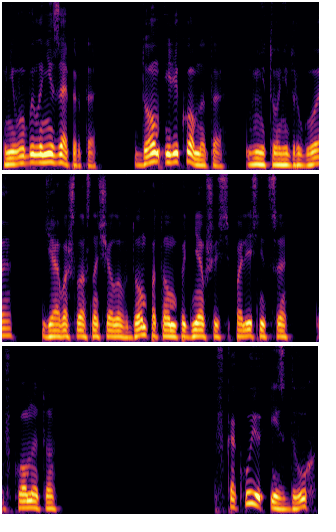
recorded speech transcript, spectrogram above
У него было не заперто. Дом или комната? Ни то, ни другое. Я вошла сначала в дом, потом, поднявшись по лестнице, в комнату. В какую из двух?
